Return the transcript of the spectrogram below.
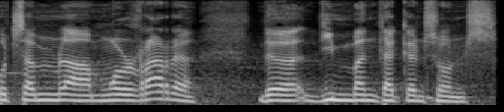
pot semblar molt rara d'inventar cançons.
